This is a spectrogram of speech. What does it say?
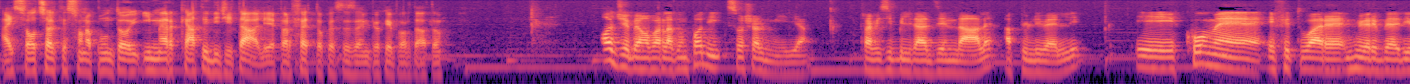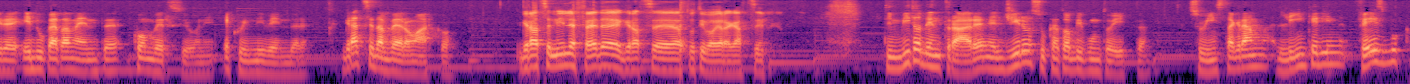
ai social che sono appunto i mercati digitali. È perfetto questo esempio che hai portato. Oggi abbiamo parlato un po' di social media, tra visibilità aziendale a più livelli e come effettuare, mi verrebbe da dire educatamente, conversioni e quindi vendere. Grazie davvero Marco. Grazie mille Fede e grazie a tutti voi ragazzi. Ti invito ad entrare nel giro su katobi.it, su Instagram, LinkedIn, Facebook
